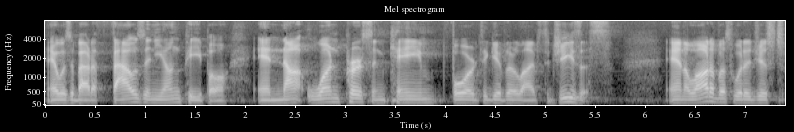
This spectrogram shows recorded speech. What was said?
and it was about a thousand young people, and not one person came forward to give their lives to Jesus. And a lot of us would have just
